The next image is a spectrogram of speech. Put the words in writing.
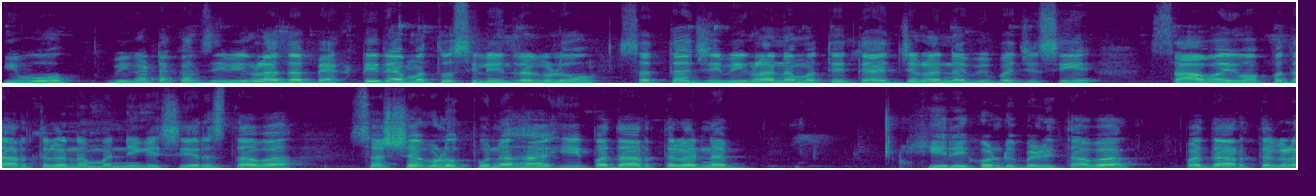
ಇವು ವಿಘಟಕ ಜೀವಿಗಳಾದ ಬ್ಯಾಕ್ಟೀರಿಯಾ ಮತ್ತು ಶಿಲೀಂಧ್ರಗಳು ಸತ್ತ ಜೀವಿಗಳನ್ನು ಮತ್ತು ತ್ಯಾಜ್ಯಗಳನ್ನು ವಿಭಜಿಸಿ ಸಾವಯವ ಪದಾರ್ಥಗಳನ್ನು ಮಣ್ಣಿಗೆ ಸೇರಿಸ್ತಾವ. ಸಸ್ಯಗಳು ಪುನಃ ಈ ಪದಾರ್ಥಗಳನ್ನು ಹೀರಿಕೊಂಡು ಬೆಳಿತಾವ. ಪದಾರ್ಥಗಳ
